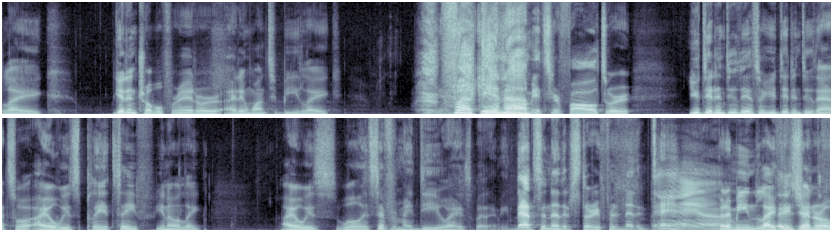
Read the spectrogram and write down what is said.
like get in trouble for it or I didn't want to be like fucking um it's your fault or you didn't do this or you didn't do that. So I always play it safe, you know, like I always well, except for my DUIs, but I mean that's another story for another time. Damn. But I mean life Hey, in straight the general.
